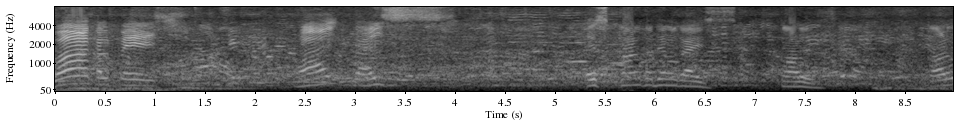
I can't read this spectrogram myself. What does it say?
વાહ કલ્પેશ હાય ગાઈસ इस काल को देखो गाइस कालू कालू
